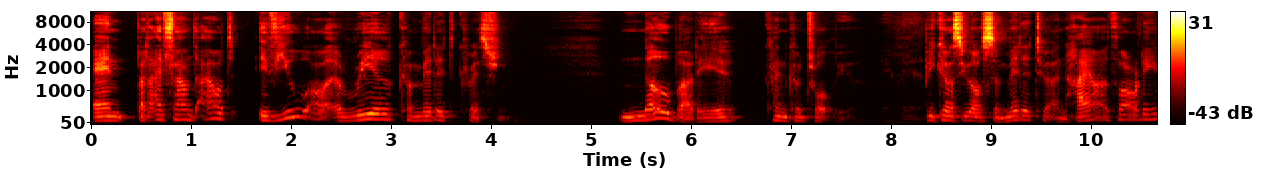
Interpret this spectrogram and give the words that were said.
And but I found out if you are a real committed Christian, nobody can control you Amen. because you are submitted to a higher authority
